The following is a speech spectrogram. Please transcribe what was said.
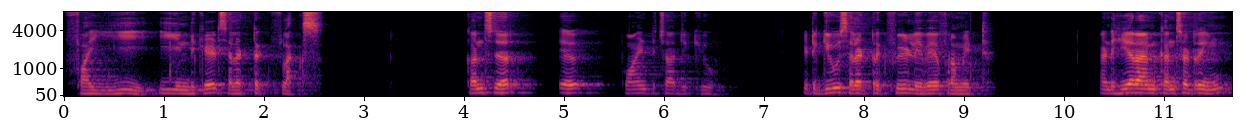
Phi E. E indicates electric flux. Consider a point charge Q. It gives electric field away from it. And here I am considering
